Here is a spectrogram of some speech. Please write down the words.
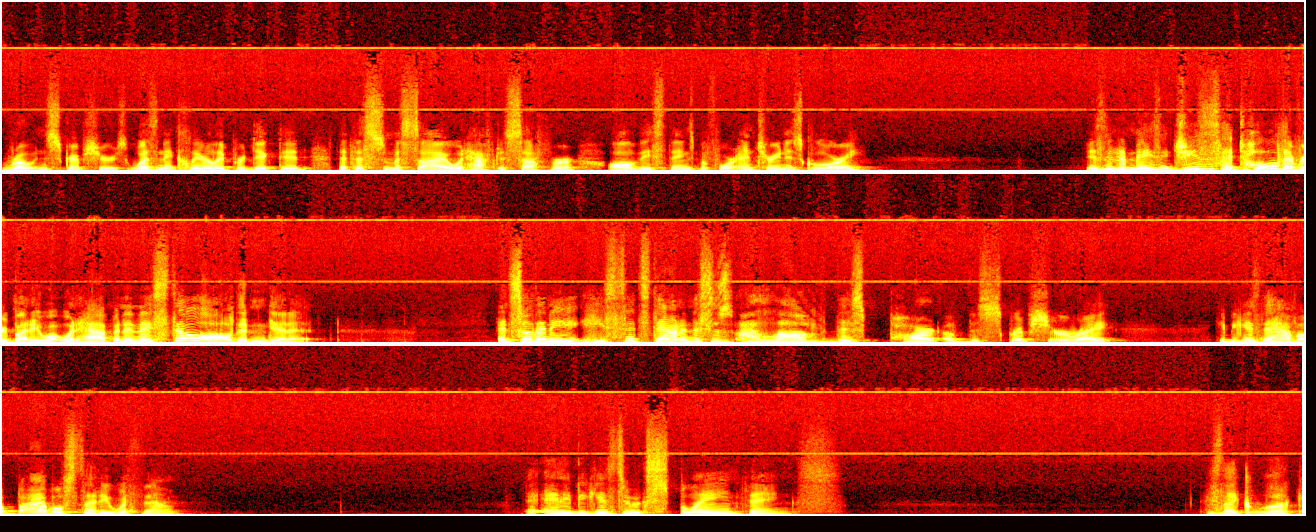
wrote in scriptures. Wasn't it clearly predicted that the Messiah would have to suffer all these things before entering his glory? Isn't it amazing? Jesus had told everybody what would happen, and they still all didn't get it. And so then he, he sits down, and this is, I love this part of the scripture, right? He begins to have a Bible study with them. And he begins to explain things. He's like, look,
